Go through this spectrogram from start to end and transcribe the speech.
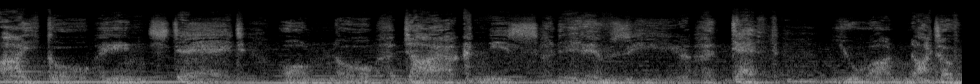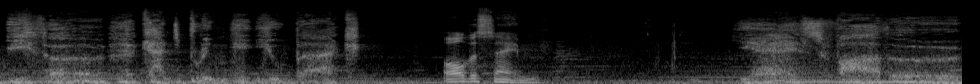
I go instead. Oh no, darkness lives here. Death, you are not of ether. Can't bring you back. All the same, Yes, Father.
